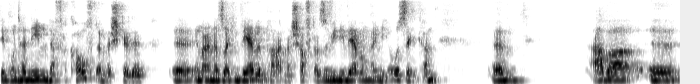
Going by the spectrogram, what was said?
den Unternehmen da verkauft an der Stelle äh, in einer solchen Werbepartnerschaft, also wie die Werbung eigentlich aussehen kann. Ähm, aber äh,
